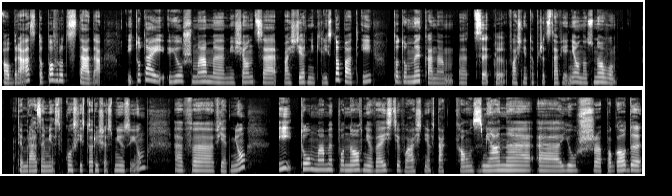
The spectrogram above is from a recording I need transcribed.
obraz to powrót stada. I tutaj już mamy miesiące październik i listopad, i to domyka nam cykl, właśnie to przedstawienie. Ono znowu tym razem jest w Kunsthistorisches Museum e, w Wiedniu. I tu mamy ponownie wejście właśnie w taką zmianę e, już pogody.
